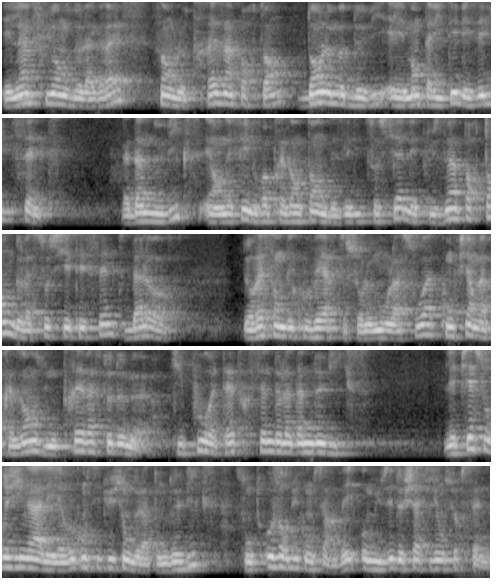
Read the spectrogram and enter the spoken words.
et l'influence de la Grèce semblent très importants dans le mode de vie et les mentalités des élites celtes. La dame de Vix est en effet une représentante des élites sociales les plus importantes de la société celte d'alors. De récentes découvertes sur le mont Lassois confirment la présence d'une très vaste demeure, qui pourrait être celle de la dame de Vix. Les pièces originales et les reconstitutions de la tombe de Vix sont aujourd'hui conservées au musée de Châtillon-sur-Seine.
